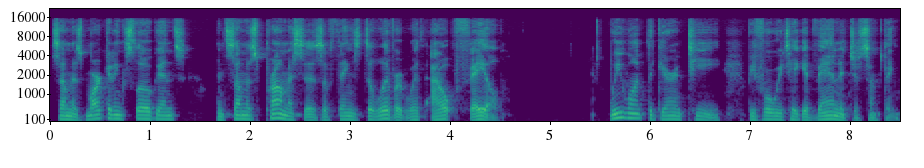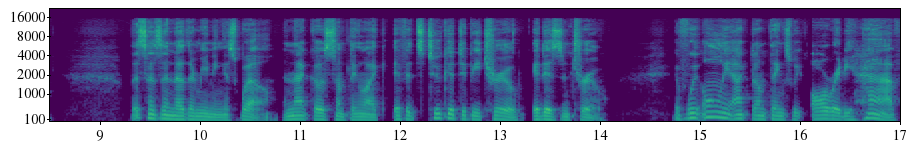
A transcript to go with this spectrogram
some as marketing slogans, and some as promises of things delivered without fail. We want the guarantee before we take advantage of something. This has another meaning as well, and that goes something like if it's too good to be true, it isn't true. If we only act on things we already have,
